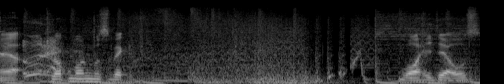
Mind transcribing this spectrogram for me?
Ja, Glockenmon muss weg. Boah, hält der aus.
